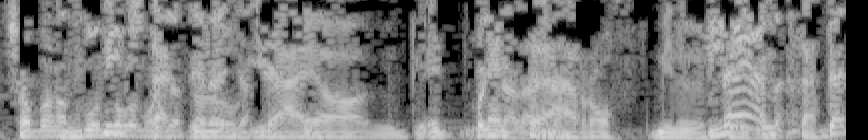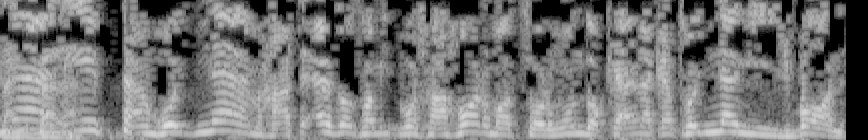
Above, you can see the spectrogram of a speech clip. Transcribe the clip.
és abban azt gondolom, hogy azért technológiája, egy egyszerűen rossz minőségű Nem, de nem, bele. éppen, hogy nem. Hát ez az, amit most már harmadszor mondok el neked, hogy nem így van.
